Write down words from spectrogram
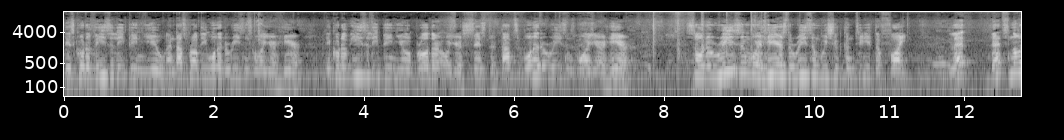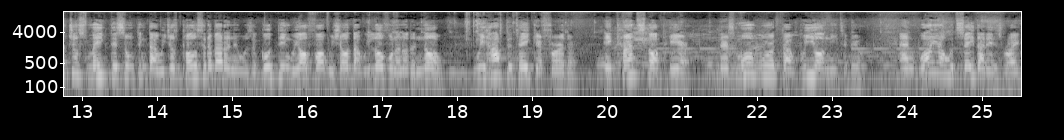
this could have easily been you, and that's probably one of the reasons why you're here. It could have easily been your brother or your sister. That's one of the reasons why you're here. So the reason we're here is the reason we should continue to fight. Let let's not just make this something that we just posted about and it was a good thing. We all fought, we showed that we love one another. No, we have to take it further. It can't stop here. There's more work that we all need to do. And why I would say that is, right?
